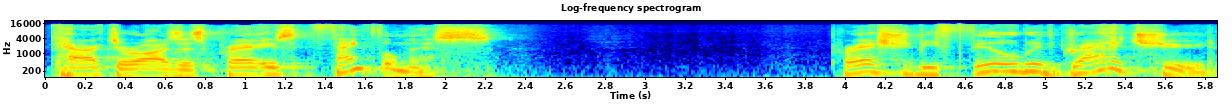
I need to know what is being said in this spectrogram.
characterizes prayer is thankfulness. Prayer should be filled with gratitude,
